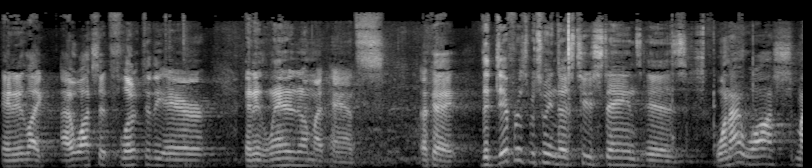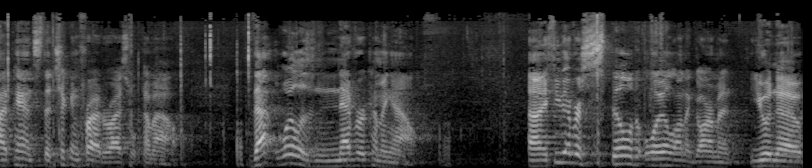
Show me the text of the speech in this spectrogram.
and it like I watched it float through the air, and it landed on my pants. Okay, the difference between those two stains is when I wash my pants, the chicken fried rice will come out. That oil is never coming out. Uh, if you've ever spilled oil on a garment, you would know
